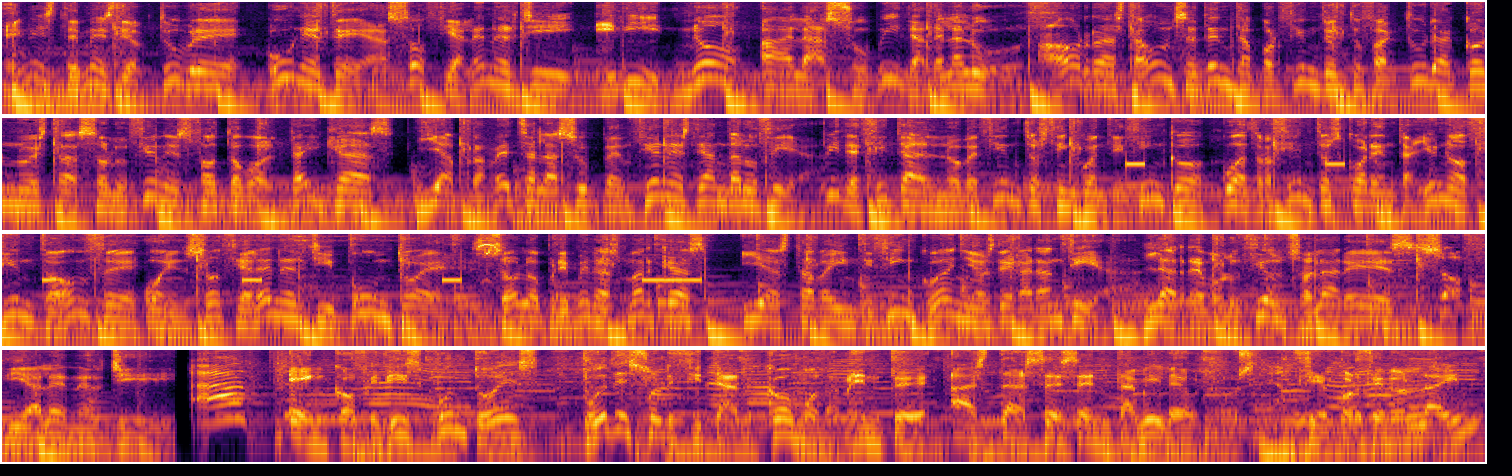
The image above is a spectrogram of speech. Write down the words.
En este mes de octubre, únete a Social Energy y di no a la subida de la luz. Ahorra hasta un 70% en tu factura con nuestras soluciones fotovoltaicas y aprovecha las subvenciones de Andalucía. Pide cita al 955-441-111 o en socialenergy.es. Solo primeras marcas y hasta 25 años de garantía. La revolución solar es Social Energy. En cofidis.es puedes solicitar cómodamente hasta 60.000 euros. 100% online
